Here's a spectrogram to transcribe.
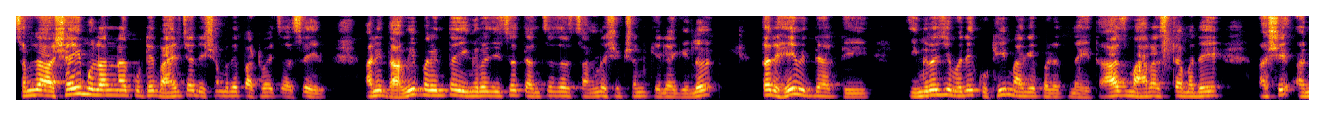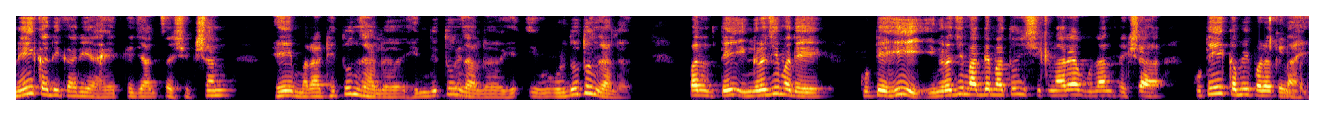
समजा अशाही मुलांना कुठे बाहेरच्या देशामध्ये पाठवायचं असेल आणि दहावीपर्यंत इंग्रजीचं त्यांचं जर चांगलं शिक्षण केलं गेलं तर हे विद्यार्थी इंग्रजीमध्ये कुठेही मागे पडत नाहीत. आज महाराष्ट्रामध्ये असे अनेक अधिकारी आहेत की ज्यांचं शिक्षण हे मराठीतून झालं हिंदीतून झालं उर्दूतून झालं. पण ते इंग्रजीमध्ये कुठेही इंग्रजी माध्यमातून शिकणाऱ्या मुलांपेक्षा कुठेही कमी पडत नाही.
